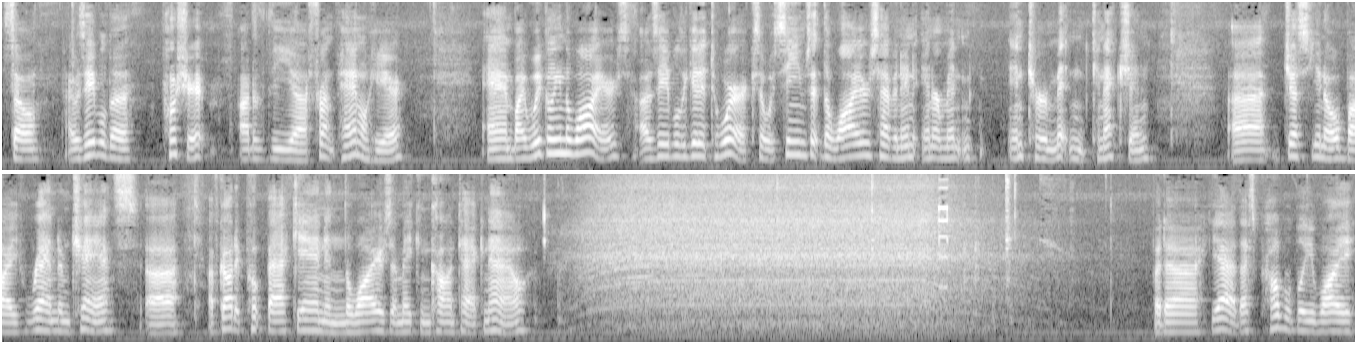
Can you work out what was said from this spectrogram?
So I was able to push it out of the uh, front panel here and by wiggling the wires I was able to get it to work. So it seems that the wires have an in intermittent, intermittent connection uh, just you know by random chance. Uh, I've got it put back in and the wires are making contact now. But uh, yeah, that's probably why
